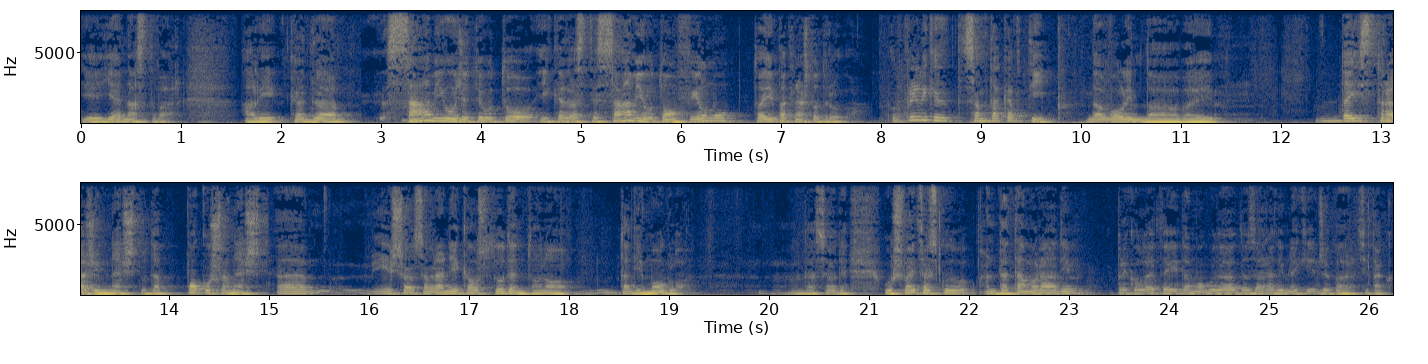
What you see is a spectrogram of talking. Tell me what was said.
je jedna stvar. Ali kada sami uđete u to i kada ste sami u tom filmu, to je ipak nešto drugo. Otprilike sam takav tip da volim da ovaj, da istražim nešto, da pokušam nešto. E, išao sam ranije kao student, ono, tad je moglo da se ode u Švajcarsku, da tamo radim preko leta i da mogu da, da zaradim neki džeparac i tako.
